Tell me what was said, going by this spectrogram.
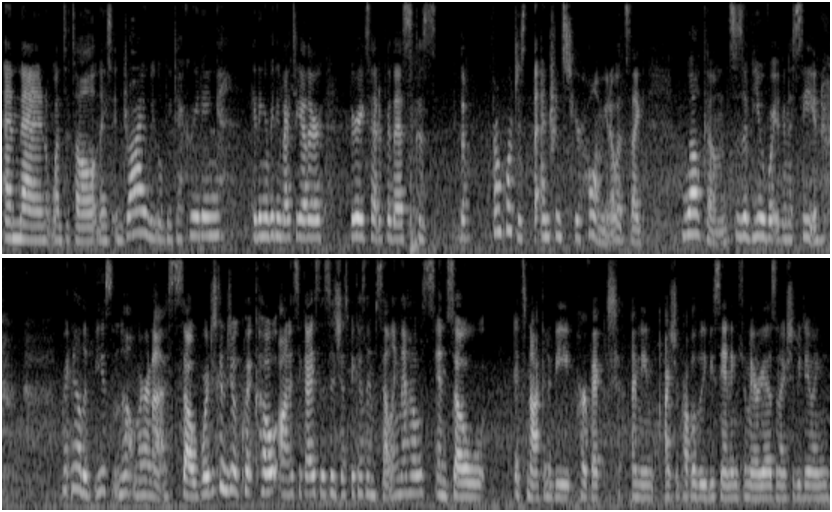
And then once it's all nice and dry, we will be decorating, getting everything back together. Very excited for this because the front porch is the entrance to your home. You know, it's like, welcome. This is a view of what you're to see. And right now the view's not very nice. So we're just to do a quick coat. Honestly, guys, this is just because I'm selling the house. And so it's not going to be perfect. I mean, I should probably be sanding some areas and I should be doing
